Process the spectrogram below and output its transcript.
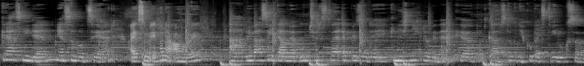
Krásný den, já jsem Lucie. A já jsem Ivana, ahoj. A my vás vítáme u čerstvé epizody knižních novinek podcastu Knihkupectví Luxor.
